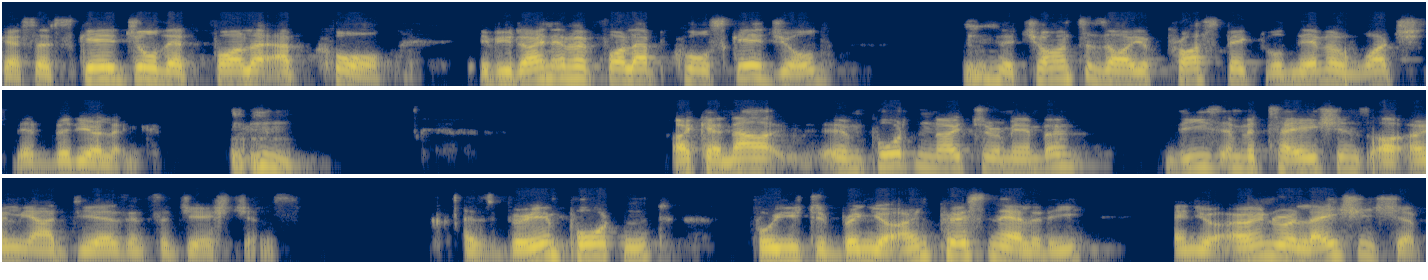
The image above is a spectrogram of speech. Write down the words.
Okay, so schedule that follow up call. If you don't have a follow up call scheduled, the chances are your prospect will never watch that video link. okay, now, important note to remember these invitations are only ideas and suggestions. It's very important for you to bring your own personality and your own relationship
